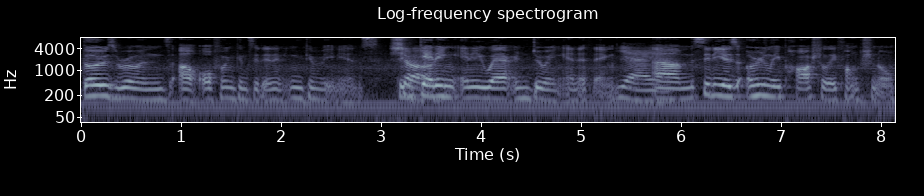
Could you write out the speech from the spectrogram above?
those ruins are often considered an inconvenience Sure. to getting anywhere and doing anything. Yeah, yeah. Um, the city is only partially functional.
